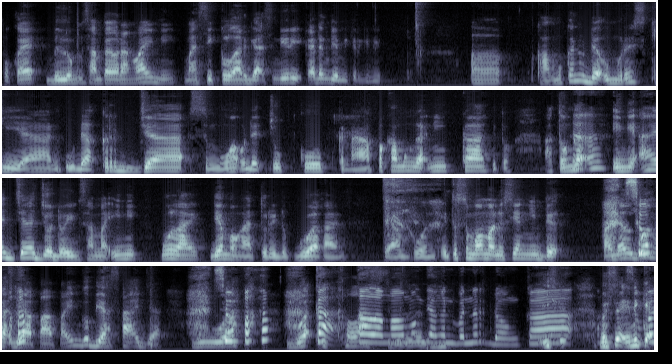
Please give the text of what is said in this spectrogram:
Pokoknya belum sampai orang lain nih masih keluarga sendiri. Kadang dia mikir gini e, kamu kan udah umurnya sekian udah kerja semua udah cukup. Kenapa kamu nggak nikah? Gitu. Atau enggak uh -uh. ini aja jodohin sama ini. Mulai dia mau ngatur hidup gua kan. Ya ampun itu semua manusia ngide. Padahal gua nggak diapa-apain gua biasa aja. Gua Sumpah. gua kak kalau gitu ngomong kan. jangan bener dong kak. maksudnya ini Sumpah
